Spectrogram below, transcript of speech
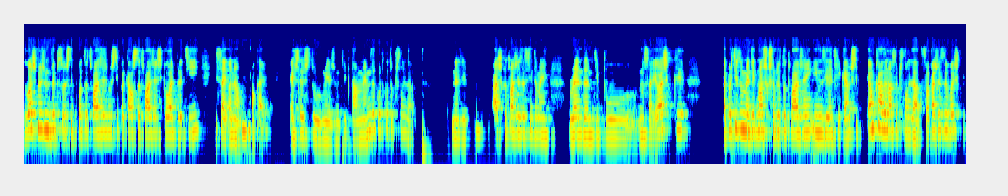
eu gosto mesmo de ver pessoas tipo, com tatuagens, mas tipo aquelas tatuagens que eu olho para ti e sei, oh não, ok, esta és tu mesmo, tipo, está mesmo de acordo com a tua personalidade. Né? Tipo, acho que tatuagens assim também random, tipo, não sei, eu acho que a partir do momento em que nós gostamos da tatuagem e nos identificamos, tipo, é um bocado a nossa personalidade. Só que às vezes eu vejo que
